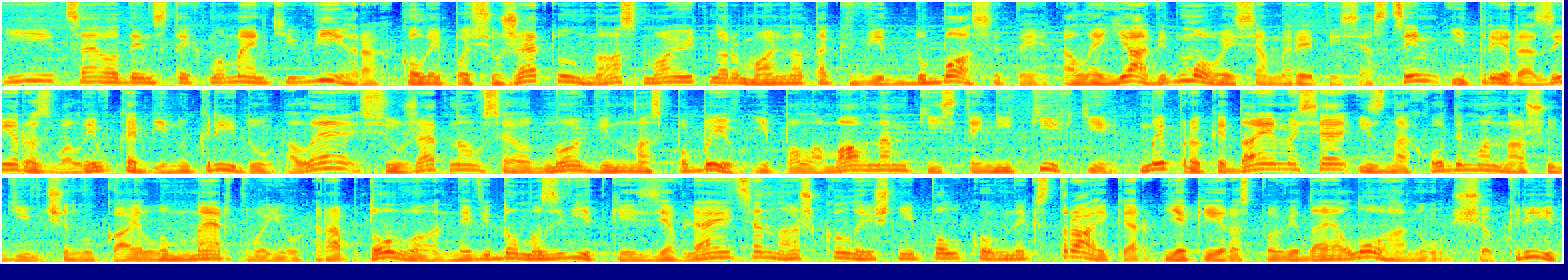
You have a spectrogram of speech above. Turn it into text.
І це один з тих моментів в іграх, коли по сюжету нас мають нормально так віддубасити. Але я відмовився миритися з цим і три рази розвалив кабіну кріду. Але сюжетно все одно він нас побив і поламав нам кістяні кіхті. Ми прокидаємося і знаходимо нашу дівчину Кайлу мертвою. Раптово, невідомо звідки, з'являється наш колишній полковник Страйкер, який розповідає Логану, що Кріт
